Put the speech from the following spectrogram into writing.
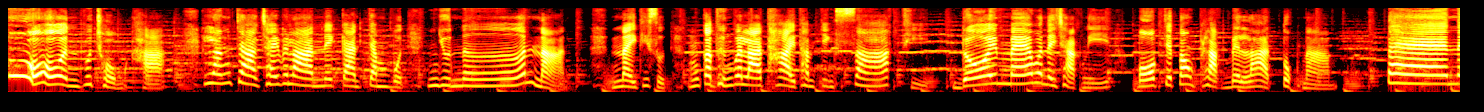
คุณผู้ชมคะหลังจากใช้เวลาในการจำบทอยู่เนิ่นนาน ในที่สุดก็ถึงเวลาถ่ายทำจริงสักที โดยแม้ว่าในฉากนี้โป๊บจะต้องผลักเบลล่าตกน้ำแต่ใน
